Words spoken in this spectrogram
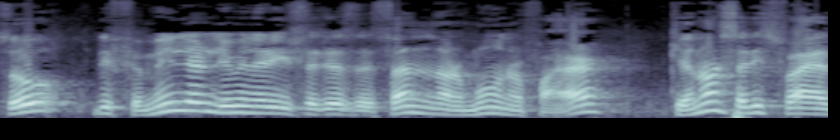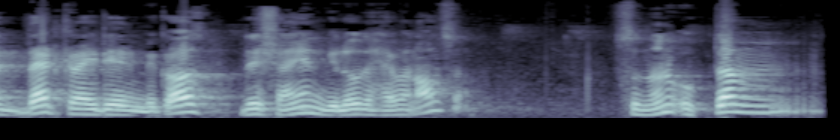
So the familiar luminaries such as the sun or moon or fire cannot satisfy that criterion because they shine below the heaven also. So nanu uktam,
